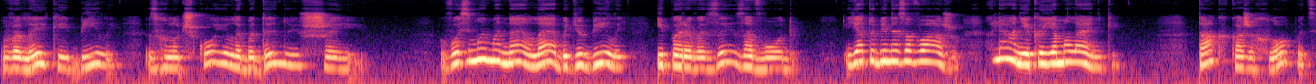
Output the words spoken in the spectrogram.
великий, білий, з гнучкою лебединою шиєю. Возьми мене, лебедю білий, і перевези за воду. Я тобі не заважу, глянь, який я маленький. Так каже хлопець,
